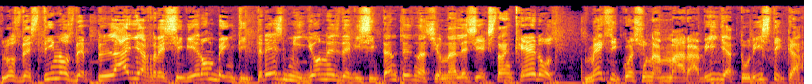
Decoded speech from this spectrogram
Los destinos de playa recibieron 23 millones de visitantes nacionales y extranjeros. México es una maravilla turística.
